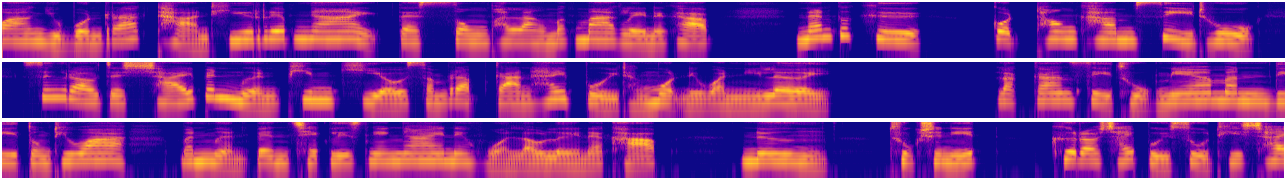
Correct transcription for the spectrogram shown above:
วางอยู่บนรากฐานที่เรียบง่าย แต่ทรงพลังมากๆเลยนะครับ นั่นก็คือกฎทองคำสี่ถูก ซึ่งเราจะใช้เป็นเหมือนพิมพ์เขียวสำหรับการให้ปุ๋ยทั้งหมดในวันนี้เลย หลักการสี่ถูกเนี่ยมันดีตรงที่ว่ามันเหมือนเป็นเช็คลิสต์ง่ายๆ ในหัวเราเลยนะครับ 1. ถูกชนิด คือเราใช้ปุ๋ยสูตรที่ใช่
